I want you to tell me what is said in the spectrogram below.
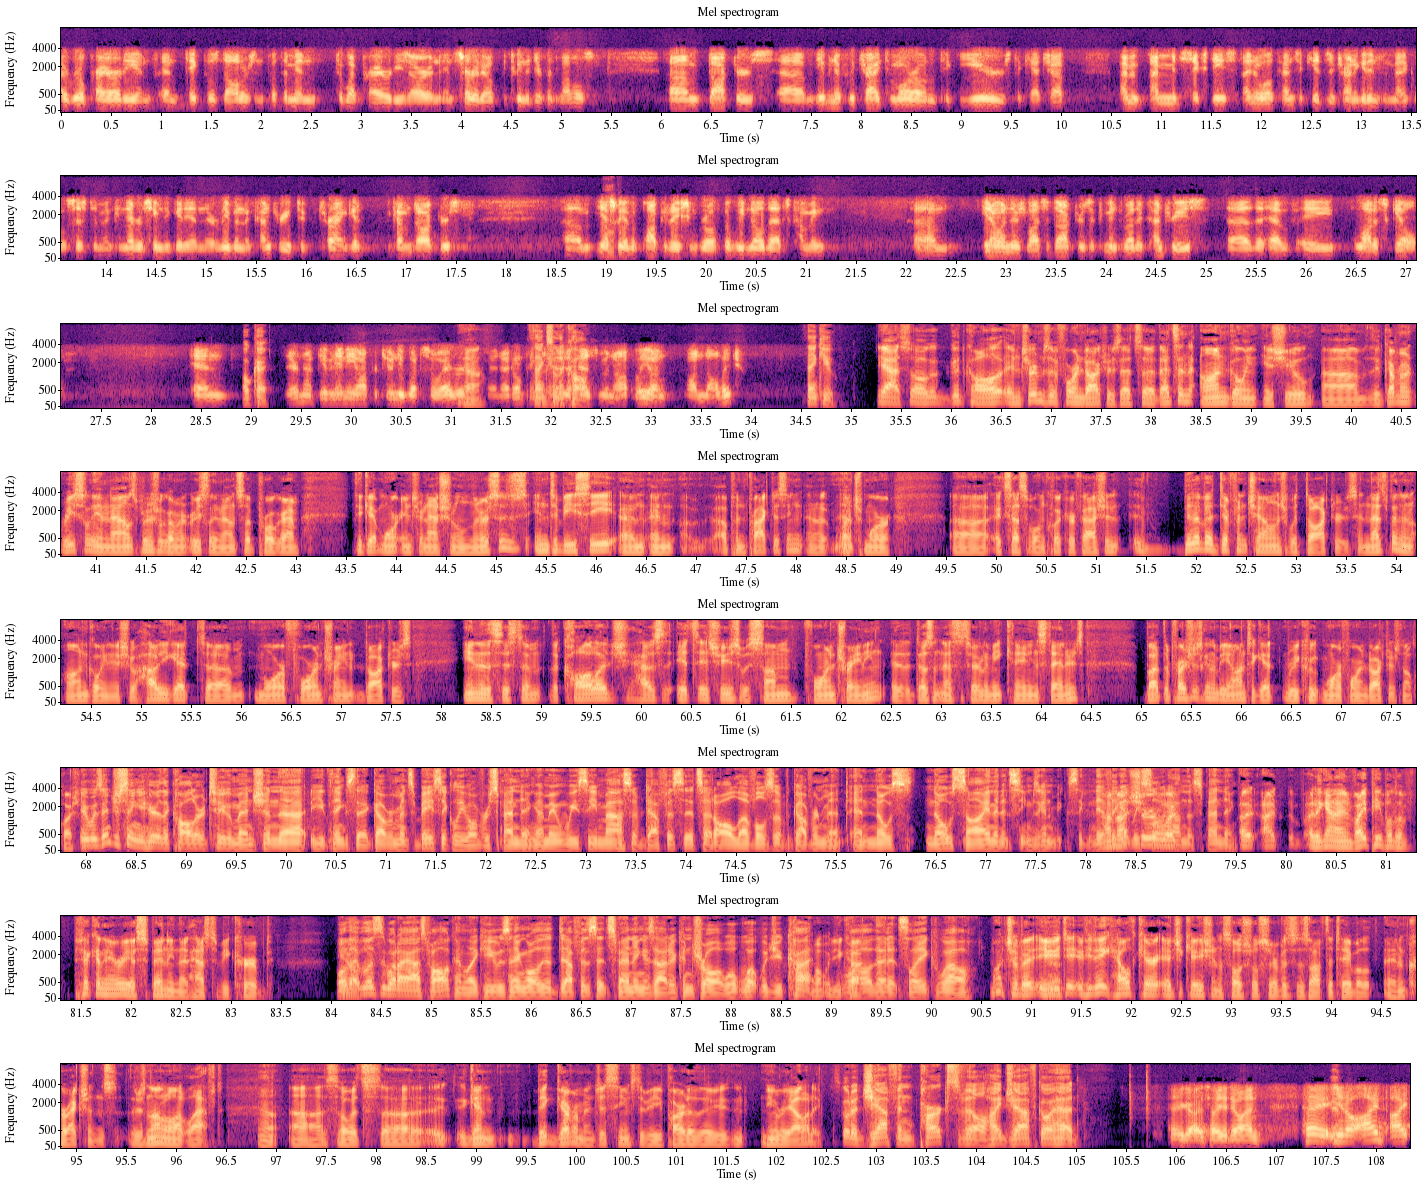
a real priority, and, and take those dollars and put them into what priorities are, and, and sort it out between the different levels. Um, doctors, um, even if we tried tomorrow, it'll take years to catch up. I'm I'm mid 60s. I know all kinds of kids are trying to get into the medical system and can never seem to get in. They're leaving the country to try and get become doctors. Um, yes, we have a population growth, but we know that's coming. Um, you know, and there's lots of doctors that come in from other countries uh, that have a lot of skill, and Okay. they're not given any opportunity whatsoever. Yeah. And I don't think Thanks for the Canada call. has a monopoly on, on knowledge. Thank you. Yeah, so good call. In terms of foreign doctors, that's a that's an ongoing issue. Um, the government recently announced, provincial government recently announced a program to get more international nurses into BC and and uh, up and practicing in a much more uh, accessible and quicker fashion. A bit of a different challenge with doctors, and that's been an ongoing issue. How do you get um, more foreign trained doctors? Into the system. The college has its issues with some foreign training. It doesn't necessarily meet Canadian standards, but the pressure is going to be on to get recruit more foreign doctors. No question. It was interesting to hear the caller too mention that he thinks that government's basically overspending. I mean, we see massive deficits at all levels of government, and no no sign that it seems going to be significantly sure slow what- down the spending. Uh, I, but again, I invite people to pick an area of spending that has to be curbed. Well, that, this is what I asked Falcon. Like he was saying, well, the deficit spending is out of control. Well, what would you cut? What would you cut? Well, then it's like, well, Much of it, if, you, ta- if you take healthcare, education, and social services off the table, and corrections, there's not a lot left. Yeah. Uh, so it's uh, again, big government just seems to be part of the n- new reality. let's go to Jeff in Parksville. Hi, Jeff. Go ahead. Hey guys, how you doing? Hey, you know, I, I,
